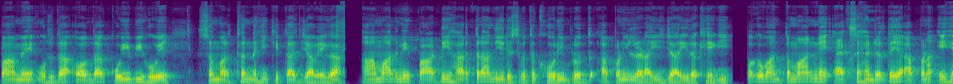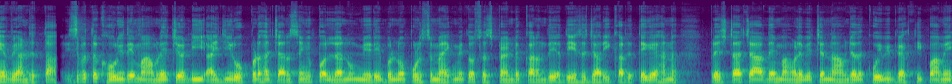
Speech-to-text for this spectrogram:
ਭਾਵੇਂ ਉਸ ਦਾ ਅਹੁਦਾ ਕੋਈ ਵੀ ਹੋਵੇ, ਸਮਰਥਨ ਨਹੀਂ ਕੀਤਾ ਜਾਵੇਗਾ। ਆਮ ਆਦਮੀ ਪਾਰਟੀ ਹਰ ਤਰ੍ਹਾਂ ਦੀ ਰਿਸ਼ਵਤਖੋਰੀ ਵਿਰੁੱਧ ਆਪਣੀ ਲੜਾਈ ਜਾਰੀ ਰੱਖੇਗੀ। ਭਗਵੰਤ ਮਾਨ ਨੇ ਐਕਸ ਹੈਂਡਲ ਤੇ ਆਪਣਾ ਇਹ ਬਿਆਨ ਦਿੱਤਾ। ਰਿਸ਼ਵਤਖੋਰੀ ਦੇ ਮਾਮਲੇ 'ਚ ਡੀਆਈਜੀ ਰੋਪੜ ਹਰਚਰਨ ਸਿੰਘ ਭੁੱਲਰ ਨੂੰ ਮੇਰੇ ਵੱਲੋਂ ਪੁਲਿਸ ਮਹਿਕਮੇ ਤੋਂ ਸਸਪੈਂਡ ਕਰਨ ਦੇ ਆਦੇਸ਼ ਜਾਰੀ ਕਰ ਦਿੱਤੇ ਗਏ ਹਨ। ਭ੍ਰਿਸ਼ਟਾਚਾਰ ਦੇ ਮਾਮਲੇ ਵਿੱਚ ਨਾਮਜ਼ਦ ਕੋਈ ਵੀ ਵਿਅਕਤੀ ਭਾਵੇਂ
